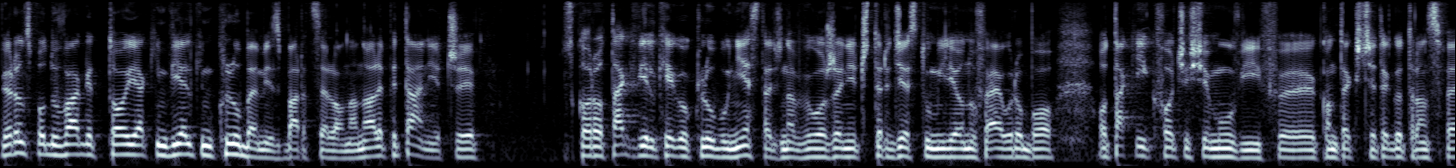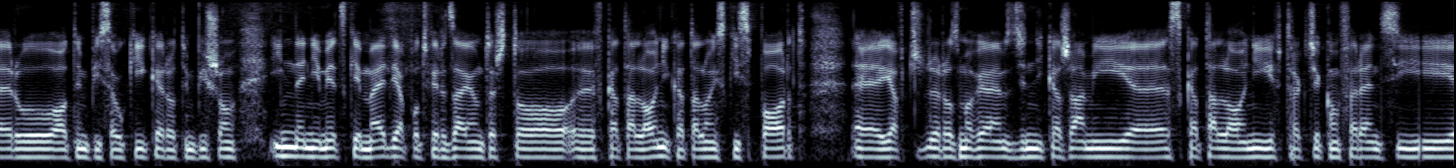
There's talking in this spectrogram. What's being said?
biorąc pod uwagę to, jakim wielkim klubem jest Barcelona. No ale pytanie, czy Skoro tak wielkiego klubu nie stać na wyłożenie 40 milionów euro, bo o takiej kwocie się mówi w e, kontekście tego transferu, o tym pisał Kicker, o tym piszą inne niemieckie media, potwierdzają też to e, w Katalonii, kataloński sport. E, Ja rozmawiałem z dziennikarzami z Katalonii w trakcie konferencji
